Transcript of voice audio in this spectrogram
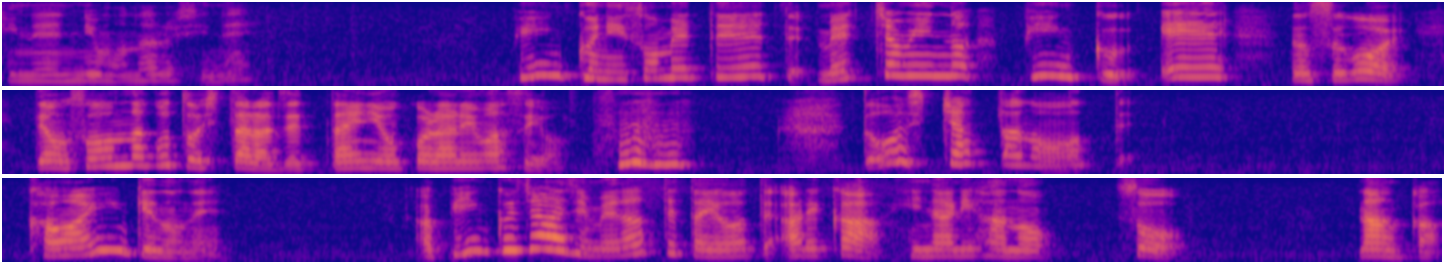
記念にもなるしね。ピンクに染めてってめっちゃみんなピンクえー、でもすごい。でもそんなことしたら絶対に怒られますよ。どうしちゃったのって。可愛いけどね。あピンクジャージ目立ってたよって。あれかひなり派の。そう。なんか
